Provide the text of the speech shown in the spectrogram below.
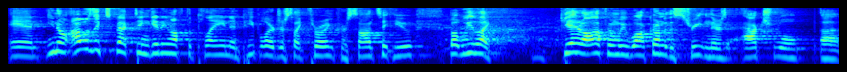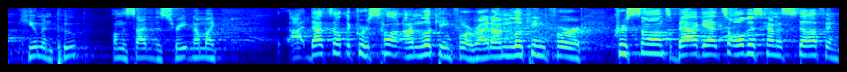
And you know, I was expecting getting off the plane and people are just like throwing croissants at you, but we like get off and we walk onto the street and there's actual uh, human poop on the side of the street, and I'm like, that's not the croissant I'm looking for, right? I'm looking for croissants, baguettes, all this kind of stuff, and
